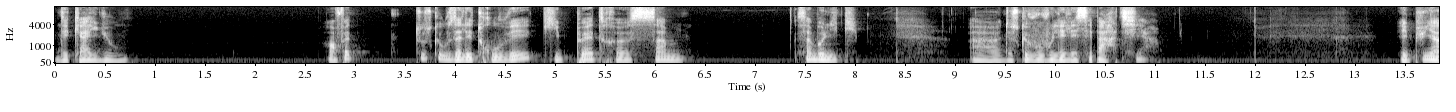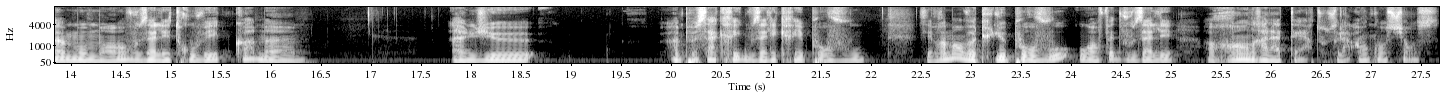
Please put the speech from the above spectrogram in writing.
des cailloux. En fait, tout ce que vous allez trouver qui peut être symbolique euh, de ce que vous voulez laisser partir. Et puis à un moment, vous allez trouver comme un, lieu un peu sacré que vous allez créer pour vous. C'est vraiment votre lieu pour vous où en fait vous allez rendre à la terre tout cela en conscience.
